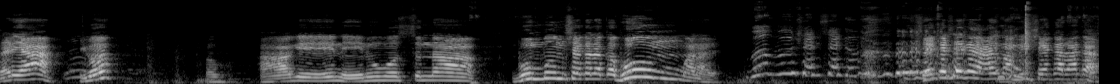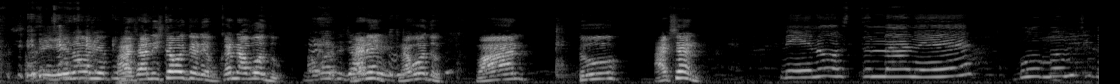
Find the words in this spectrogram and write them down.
రెడీయా ఇగో. ఆగే నేను వస్తున్నా. బూమ్ బూమ్ శకలక భూమ్ అనాలి. శేఖర్ శేఖర్ అది మమ్మీ శేఖర్ రాక చాలా ఇష్టం వచ్చాడు చెప్పు. కానీ నవ్వద్దు. రెడీ నవ్వద్దు. One two action. నేను వస్తున్నానే. బూమ్ బూమ్ షక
